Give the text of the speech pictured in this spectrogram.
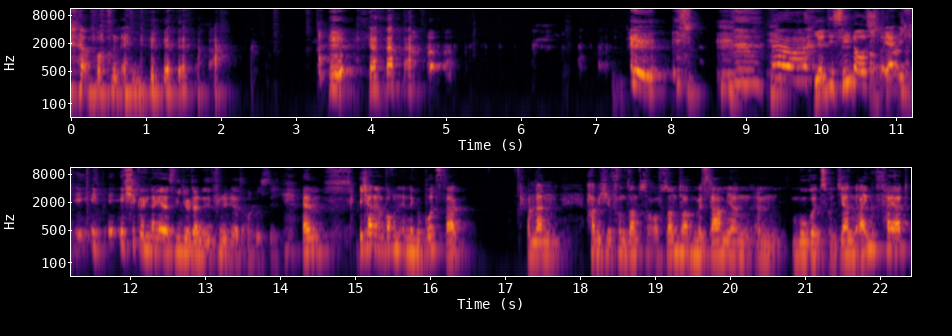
am Wochenende. ja, die Szene aus. Ja, ich, ich, ich, schicke euch nachher das Video, dann findet ihr das auch lustig. Ähm, ich hatte am Wochenende Geburtstag und dann habe ich hier von Samstag auf Sonntag mit Damian, ähm, Moritz und Jan reingefeiert.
